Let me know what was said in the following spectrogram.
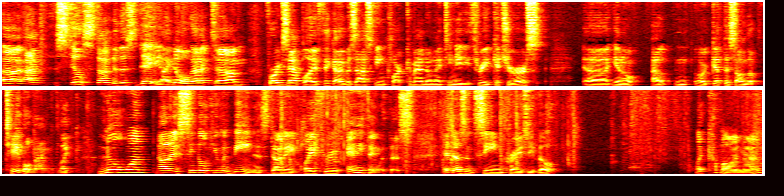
uh, I'm still stunned to this day. I know that, um, for example, I think I was asking Clark Commando 1983, get your arse, uh, you know, out, and, or get this on the table, man. Like, no one, not a single human being has done a playthrough, anything with this. It doesn't seem crazyville. Like, come on, man.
